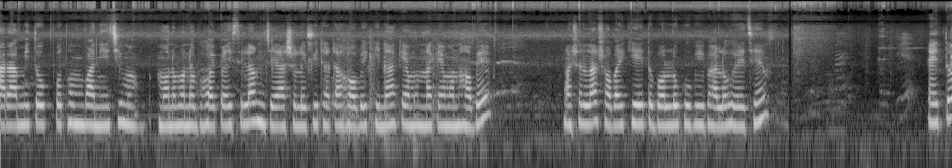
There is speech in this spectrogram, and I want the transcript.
আর আমি তো প্রথম বানিয়েছি মনে মনে ভয় পাইছিলাম যে আসলে পিঠাটা হবে কি না কেমন না কেমন হবে। মাসাল্লাহ সবাই খেয়ে তো বলল খুবই ভালো হয়েছে। এই তো,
